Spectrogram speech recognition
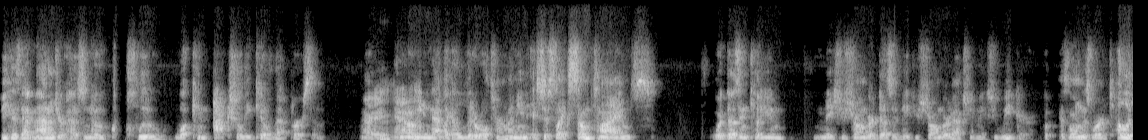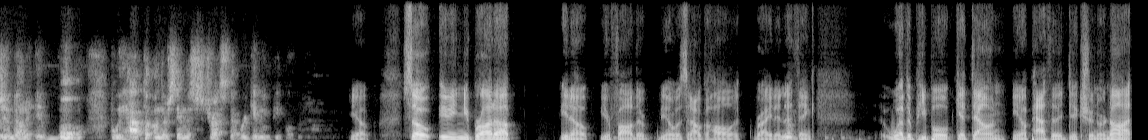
because that manager has no clue what can actually kill that person. All right. Hmm. And I don't mean that like a literal term. I mean, it's just like sometimes what doesn't kill you makes you stronger. Does it make you stronger? It actually makes you weaker. But as long as we're intelligent about it, it won't. But we have to understand the stress that we're giving people. Yep. So, I mean, you brought up, you know, your father, you know, was an alcoholic, right? And I Mhm. think whether people get down, you know, a path of addiction or not,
